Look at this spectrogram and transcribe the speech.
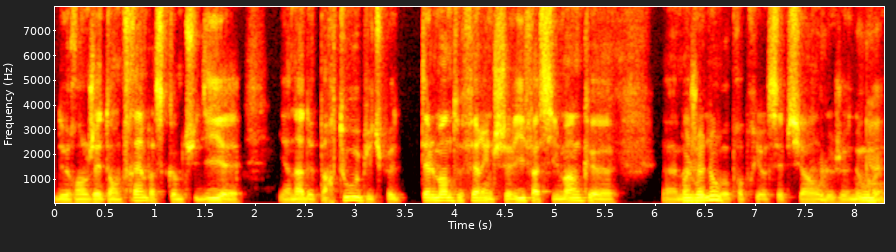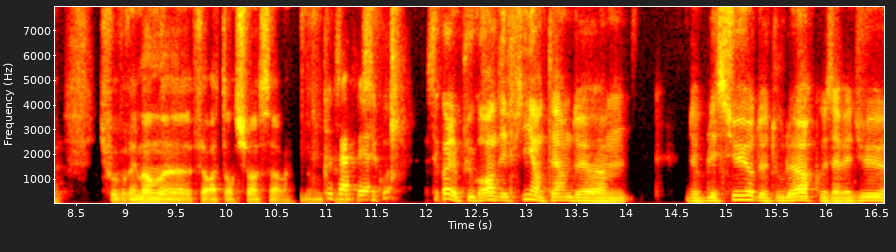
de ranger ton frein parce que, comme tu dis, euh, il y en a de partout. Et puis, tu peux tellement te faire une cheville facilement que, euh, même genou. proprioception ou le genou, Ouais. euh, il faut vraiment euh, faire attention à ça. ouais. Donc, Tout à fait. C'est quoi, c'est quoi le plus grand défi en termes de, euh, de blessures, de douleurs que vous avez dû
